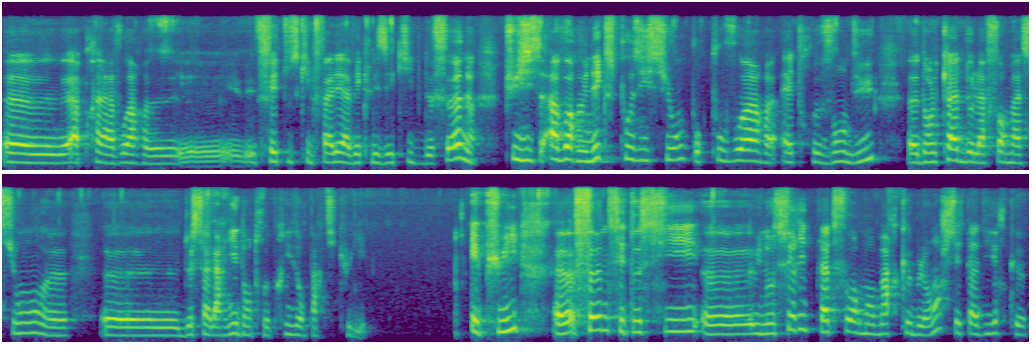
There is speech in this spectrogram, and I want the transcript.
après avoir fait tout ce qu'il fallait avec les équipes de Fun, puissent avoir une exposition pour pouvoir être vendus dans le cadre de la formation de salariés d'entreprise en particulier. Et puis, euh, Fun, c'est aussi euh, une série de plateformes en marque blanche, c'est-à-dire que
